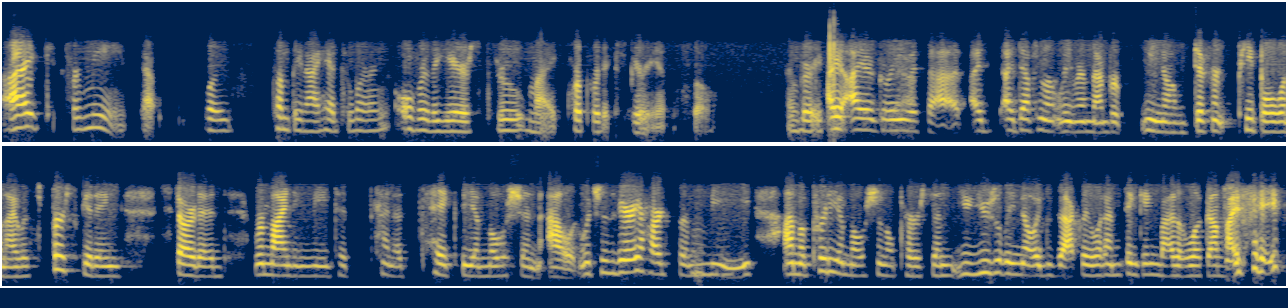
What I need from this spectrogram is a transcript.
i for me that was something i had to learn over the years through my corporate experience so I'm very. I, I agree with that. I I definitely remember you know different people when I was first getting started reminding me to kind of take the emotion out, which is very hard for mm-hmm. me. I'm a pretty emotional person. You usually know exactly what I'm thinking by the look on my face.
